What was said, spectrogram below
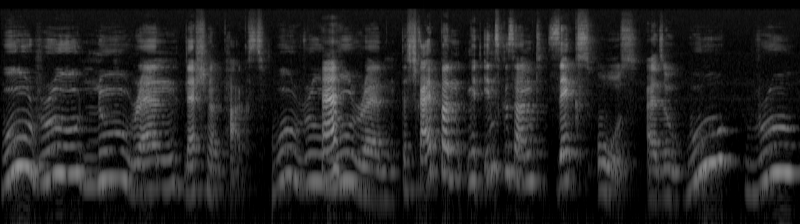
Wurru-Nu-Ran National Parks. Wurru-Nu-Ran. Das schreibt man mit insgesamt sechs O's, also Wurru-Nu-Ran.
